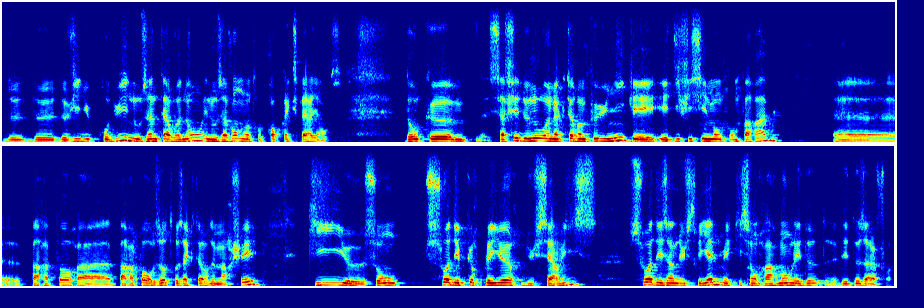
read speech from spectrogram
de, vie du produit, nous intervenons et nous avons notre propre expérience. Donc, euh, ça fait de nous un acteur un peu unique et, difficilement comparable euh, par, rapport à, par rapport aux autres acteurs de marché qui euh, sont soit des pure players du service, soit des industriels, mais qui sont rarement les deux, les deux à la fois.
